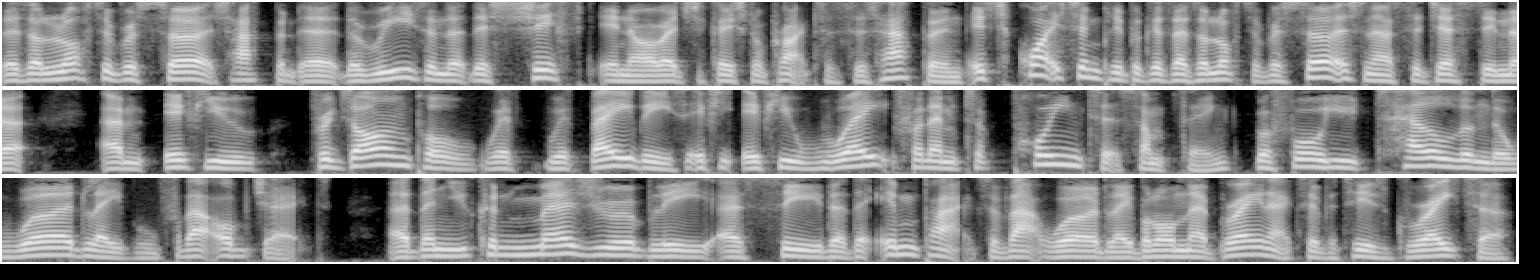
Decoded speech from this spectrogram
there's a lot of research happened. Uh, the reason that this shift in our educational practice has happened is quite simply because there's a lot of research now suggesting that um, if you for example, with, with babies, if you, if you wait for them to point at something before you tell them the word label for that object, uh, then you can measurably uh, see that the impact of that word label on their brain activity is greater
